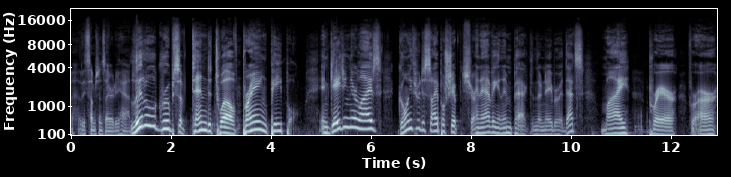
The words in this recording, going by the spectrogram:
the assumptions I already had. little groups of 10 to 12 praying people engaging their lives going through discipleship Sure. and having an impact in their neighborhood that's my prayer for our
